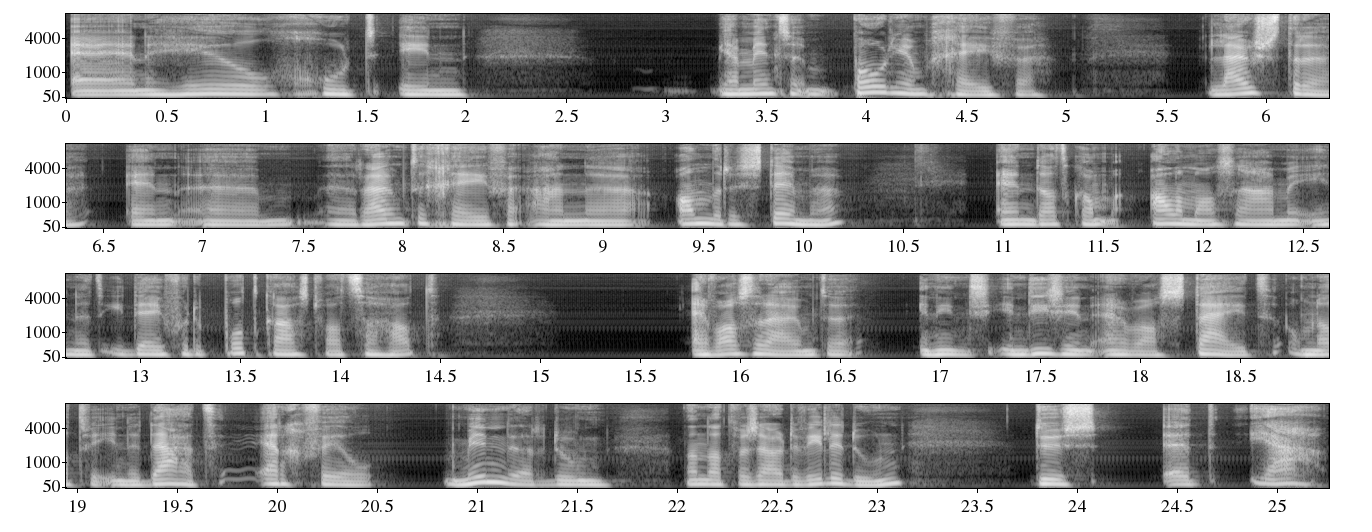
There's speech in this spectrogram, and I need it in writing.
en heel goed in ja, mensen een podium geven, luisteren en ehm, ruimte geven aan eh, andere stemmen. En dat kwam allemaal samen in het idee voor de podcast wat ze had. Er was ruimte, in die, in die zin er was tijd, omdat we inderdaad erg veel minder doen dan dat we zouden willen doen. Dus het, ja,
